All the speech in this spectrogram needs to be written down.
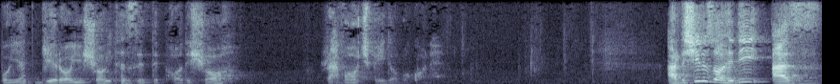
باید گرایشهایی تا ضد پادشاه رواج پیدا بکنه. اردشیر زاهدی از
